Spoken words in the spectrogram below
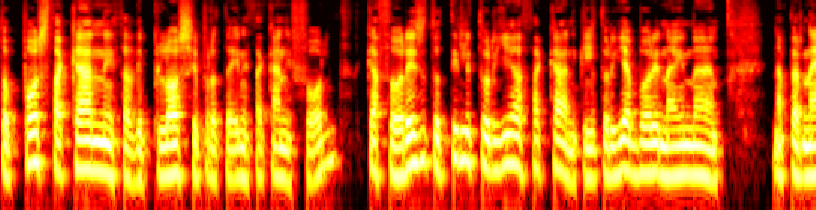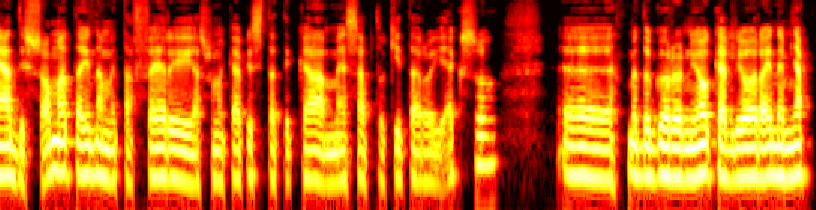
το πώς θα κάνει, θα διπλώσει η πρωτεΐνη, θα κάνει fold, καθορίζει το τι λειτουργία θα κάνει. Και η λειτουργία μπορεί να είναι να περνάει αντισώματα ή να μεταφέρει ας πούμε κάποια συστατικά μέσα από το κύτταρο ή έξω ε, με τον κορονιό καλή ώρα είναι μια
